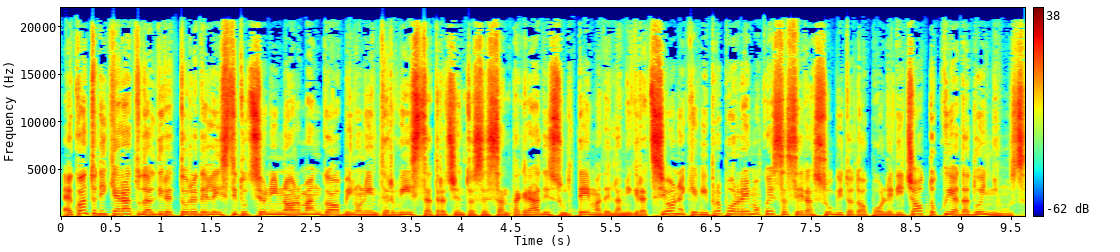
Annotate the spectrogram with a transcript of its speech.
È quanto dichiarato dal direttore delle istituzioni Norman Gobb in un'intervista a 360 gradi sul tema della migrazione che vi proporremo questa sera subito dopo le 18 qui ad A2 News.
